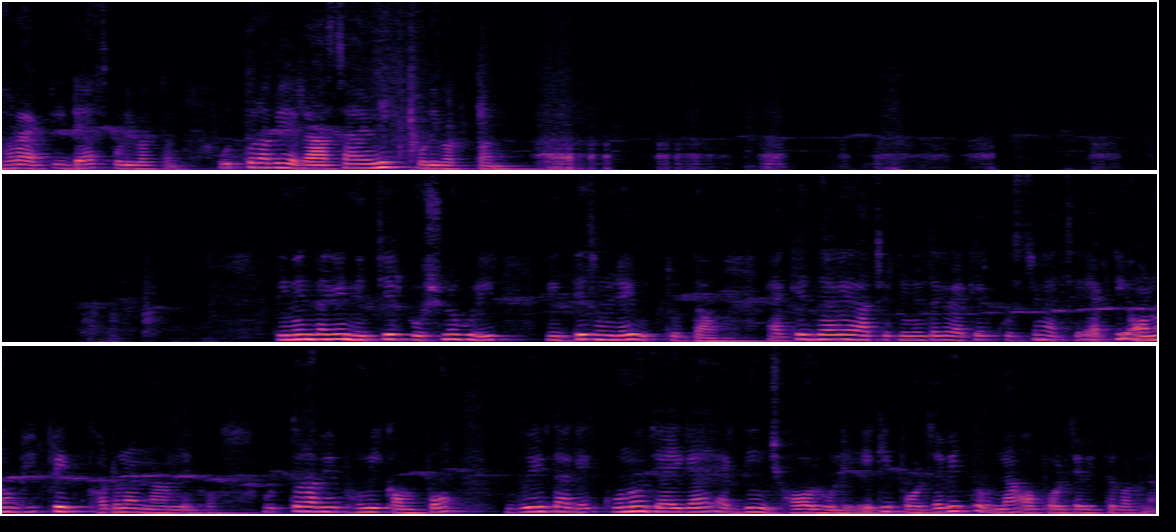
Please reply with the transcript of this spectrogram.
ধরা একটি ড্যাশ পরিবর্তন। উত্তর হবে রাসায়নিক পরিবর্তন। তিনের দাগের নিচের প্রশ্নগুলির নির্দেশ অনুযায়ী উত্তর দাও। একের দাগে আছে, তিনের দাগের একের কোশ্চেন আছে। একটি অনভিপ্রেত ঘটনার নাম লেখো। উত্তর হবে ভূমিকম্প। দুয়ের দাগের কোনো জায়গায় একদিন ঝড় হলে, এটি পর্যাবৃত্ত না অপর্যাবৃত্ত ঘটনা?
